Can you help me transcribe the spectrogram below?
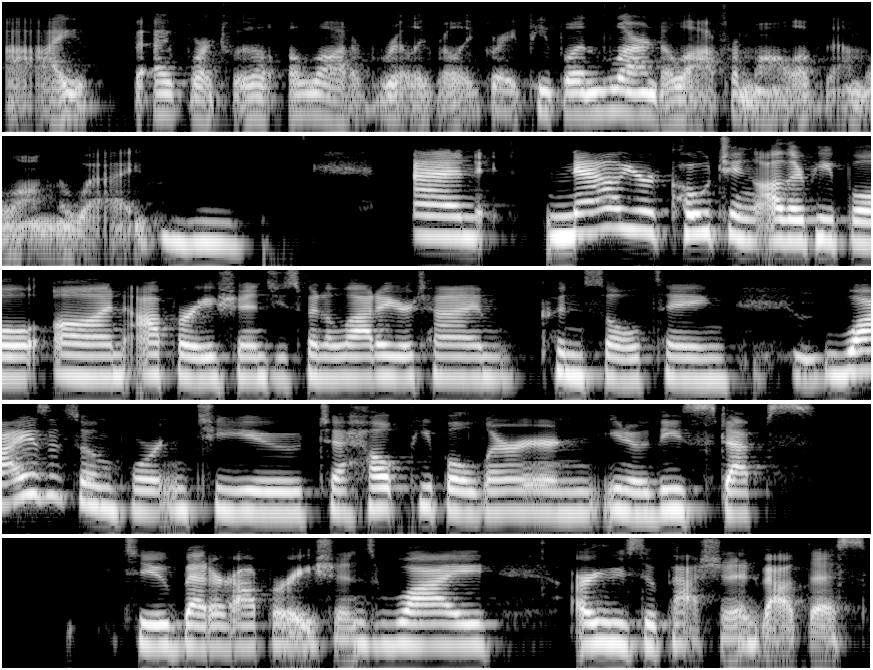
uh, I, I've worked with a lot of really, really great people and learned a lot from all of them along the way. Mm-hmm. And now you're coaching other people on operations. You spend a lot of your time consulting. Mm-hmm. Why is it so important to you to help people learn, you know, these steps to better operations? Why are you so passionate about this?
